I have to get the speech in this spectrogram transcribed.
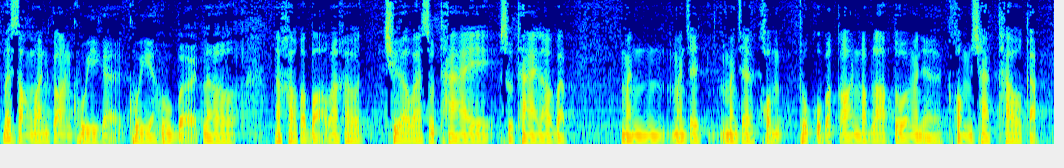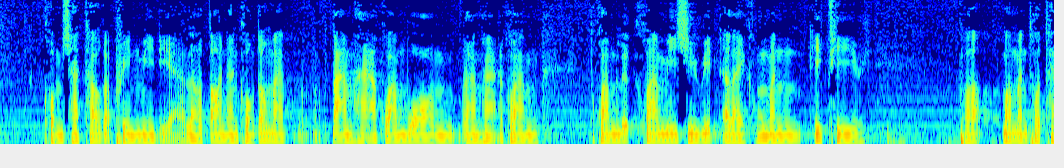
เมื่อสองวันก่อนคุยกับคุยกับฮูเบิร์ตแล้ว แล้วเขาก็บอกว่าเขาเชื่อว่าสุดท้ายสุดท้ายแล้วแบบมันมันจะมันจะคมทุกอุปกรณ์รอบ ๆ ตัวมันจะคมชัดเท่ากับ คมชัดเท่ากับพรินต์มีเดียแล้วตอนนั้นคงต้องมาตามหาความวอร์มตามหาความความลึกความมีชีวิตอะไรของมันอีกที เพราะเมื่อมันทดแท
